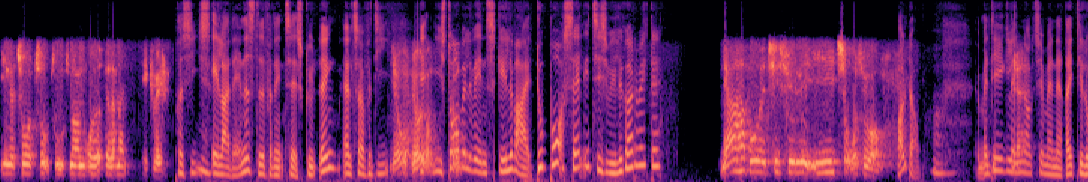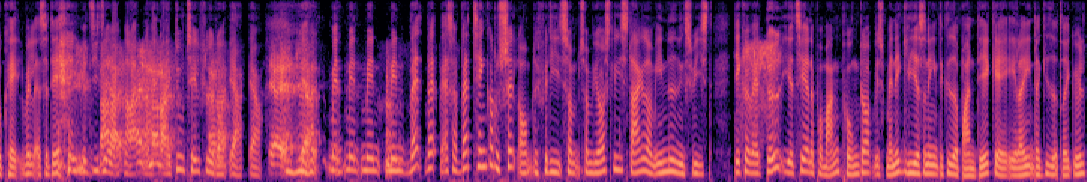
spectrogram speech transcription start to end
i Natur 2000-området, eller man ikke vil. Præcis. Ja. Eller et andet sted for den sags skyld, ikke? Altså fordi, Jo, jo, jo. I står vel ved en skillevej. Du bor selv i Tisvilde, gør du ikke det? Jeg har boet i Tisvilde i 22 år. Hold da op. Men det er ikke længe ja. nok til, at man er rigtig lokal, vel? Altså, det er af de Nej, der... nej, nej, nej, nej. du er tilflytter. Nej, Ja, ja. Ja, ja, ja. Men, men, men, men hvad, hvad, altså, hvad tænker du selv om det? Fordi som, som vi også lige snakkede om indledningsvis, det kan jo være død irriterende på mange punkter, hvis man ikke lige er sådan en, der gider brænde dæk af, eller en, der gider drikke øl.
